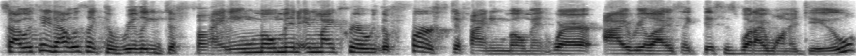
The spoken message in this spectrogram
So I would say that was like the really defining moment in my career, the first defining moment where I realized like this is what I want to do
